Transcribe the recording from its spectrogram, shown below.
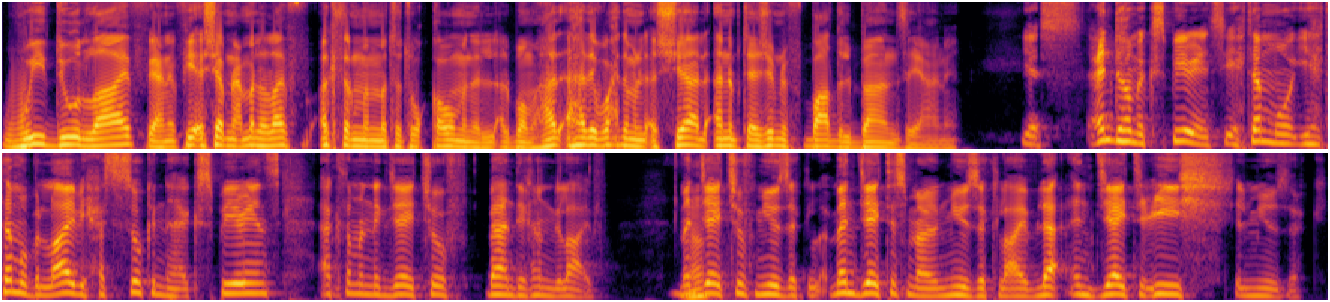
we do live يعني في أشياء بنعملها live أكثر مما تتوقعوا من الألبوم. هذه واحدة من الأشياء اللي أنا بتعجبني في بعض ال bands يعني. yes عندهم experience يهتموا يهتموا بال live يحسسوك إنها experience أكثر من إنك جاي تشوف band يغني live من أه. جاي تشوف music من جاي تسمع ال music live لا أنت جاي تعيش ال music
